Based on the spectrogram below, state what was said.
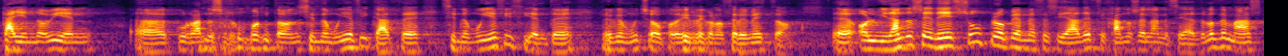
Cayendo bien, eh, currándoselo un montón, siendo muy eficaces, siendo muy eficientes, creo que muchos podréis reconocer en esto, eh, olvidándose de sus propias necesidades, fijándose en las necesidades de los demás,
